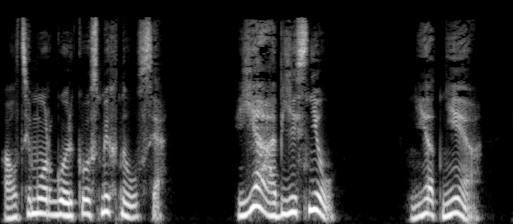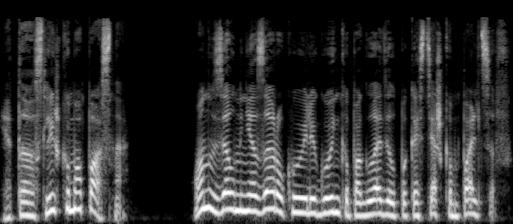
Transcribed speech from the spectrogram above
Алтимор горько усмехнулся. Я объясню. Нет, не, это слишком опасно. Он взял меня за руку и легонько погладил по костяшкам пальцев.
